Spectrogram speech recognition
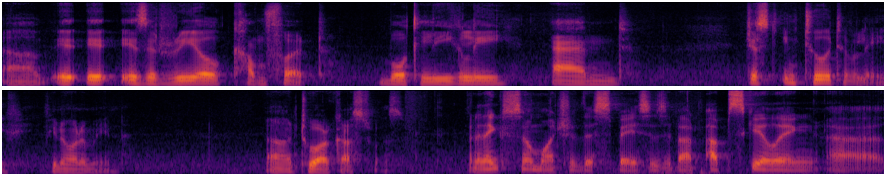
uh, it, it is a real comfort, both legally and just intuitively, if you know what I mean uh, to our customers. And I think so much of this space is about upskilling uh,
